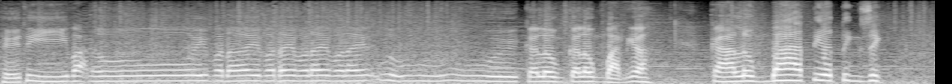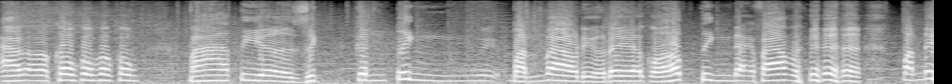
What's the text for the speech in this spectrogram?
Thế thì bạn ơi vào đây vào đây vào đây vào đây. Ui, ui, ui. Cá lông cá lông bắn kìa. Cá lông ba tia tinh dịch. À, à không không không không ba tia dịch cân tinh bắn vào thì ở đây đã có hấp tinh đại pháp. Bắn đi,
